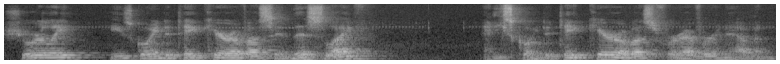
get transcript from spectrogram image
Surely He's going to take care of us in this life, and He's going to take care of us forever in heaven.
